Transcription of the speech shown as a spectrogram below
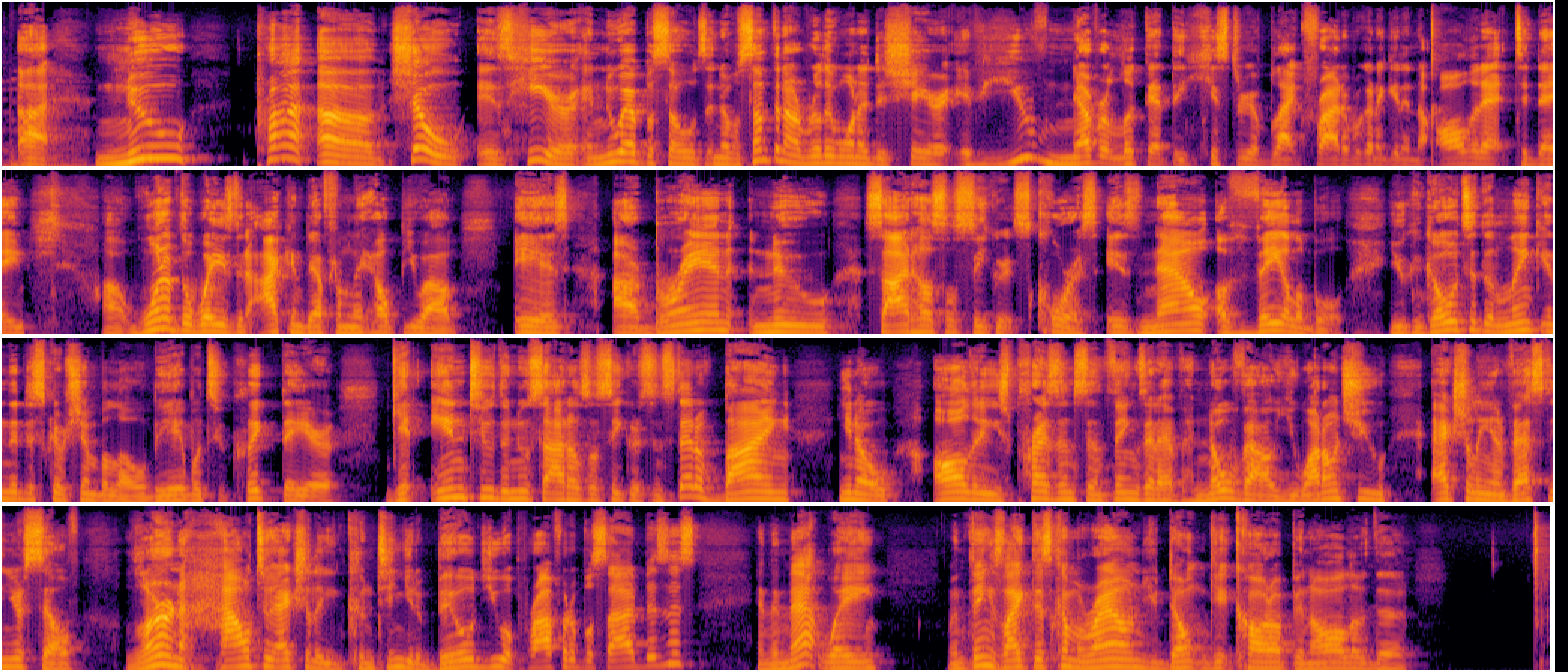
Uh, new pro- uh, show is here and new episodes, and there was something I really wanted to share. If you've never looked at the history of Black Friday, we're going to get into all of that today. Uh, one of the ways that I can definitely help you out is our brand new Side Hustle Secrets course is now available. You can go to the link in the description below, be able to click there, get into the new Side Hustle Secrets. Instead of buying, you know, all of these presents and things that have no value, why don't you actually invest in yourself? Learn how to actually continue to build you a profitable side business. And then that way, when things like this come around, you don't get caught up in all of the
